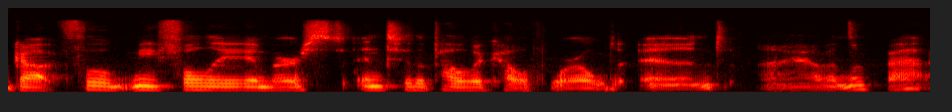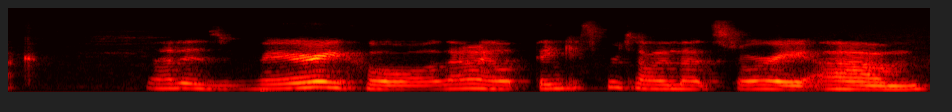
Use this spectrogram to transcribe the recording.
got full, me fully immersed into the pelvic health world. And I haven't looked back. That is very cool. Thank you for telling that story. Um,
